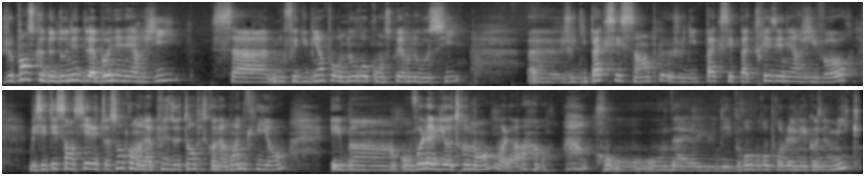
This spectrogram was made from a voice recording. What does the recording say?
je pense que de donner de la bonne énergie, ça nous fait du bien pour nous reconstruire nous aussi. je ne dis pas que c'est simple, je ne dis pas que c'est pas très énergivore, mais c'est essentiel. Et de toute façon, comme on a plus de temps parce qu'on a moins de clients, eh ben, on voit la vie autrement. Voilà, on, a eu des gros gros problèmes économiques,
